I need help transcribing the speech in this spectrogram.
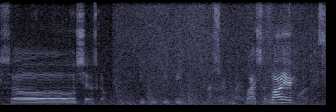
so shit. Let's go. Not sure what. Watch the fire. More of this.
